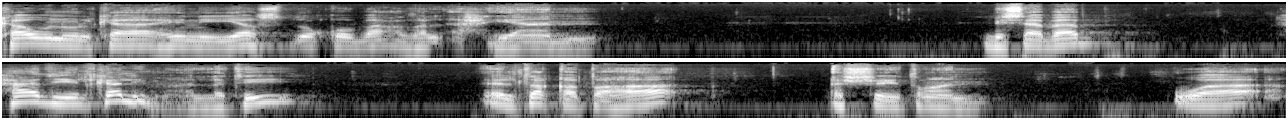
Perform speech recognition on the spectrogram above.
كون الكاهن يصدق بعض الأحيان. بسبب هذه الكلمة التي التقطها الشيطان. وأكذب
